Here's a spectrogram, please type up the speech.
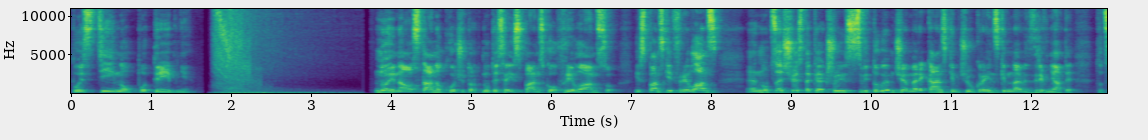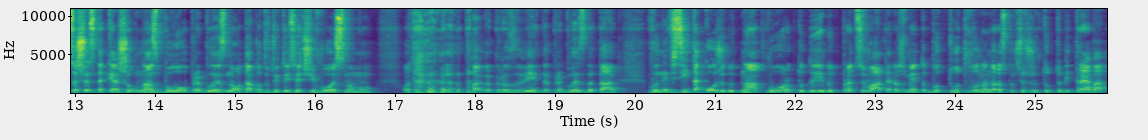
постійно потрібні. Ну і наостанок хочу торкнутися іспанського фрілансу. Іспанський фріланс, е, ну це щось таке, якщо із світовим, чи американським, чи українським навіть зрівняти, то це щось таке, що у нас було приблизно отак, от в 2008-му. От так, от розумієте, приблизно так. Вони всі також йдуть на Upwork, туди йдуть працювати, розумієте? Бо тут воно не розповсюджено. Тут тобі треба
